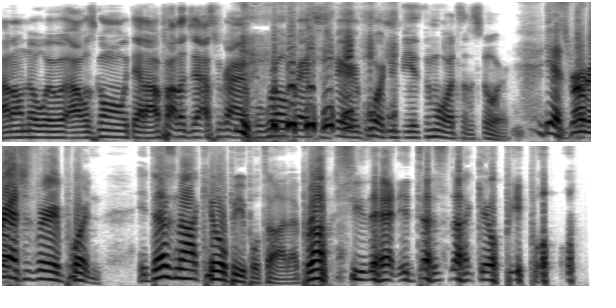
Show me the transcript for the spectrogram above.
I don't know where I was going with that. I apologize, Ryan. But road rash is very important to me. It's the more to the story. Yes, road rash is very important. It does not kill people, Todd. I promise you that it does not kill people.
